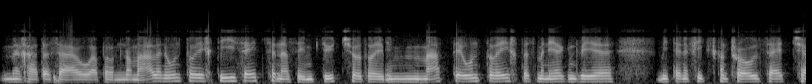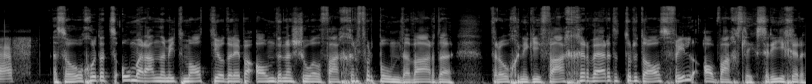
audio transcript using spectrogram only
Man kann das auch aber im normalen Unterricht einsetzen, also im Deutsch oder im Matheunterricht, dass man irgendwie mit einem Fix Control Set schafft. So kann das Umrennen mit Mathe oder eben anderen Schulfächern verbunden werden. Trockene Fächer werden durch das viel abwechslungsreicher.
